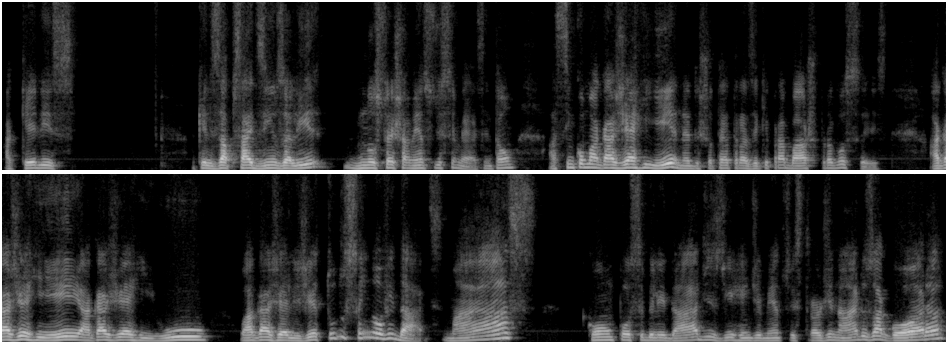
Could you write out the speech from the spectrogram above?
aqueles, aqueles upsidezinhos ali nos fechamentos de semestre. Então, assim como a HGRE, né, deixa eu até trazer aqui para baixo para vocês. HGRE, HGRU, o HGLG, tudo sem novidades, mas com possibilidades de rendimentos extraordinários agora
